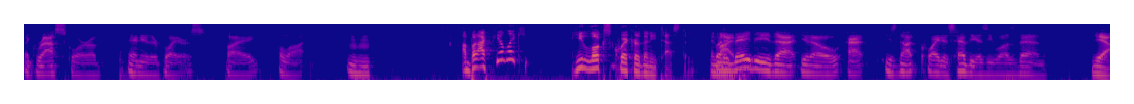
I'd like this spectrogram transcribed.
like RAS score of any of their players by a lot. Uh, but I feel like he, he looks quicker than he tested. But it may be that you know at he's not quite as heavy as he was then. Yeah,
